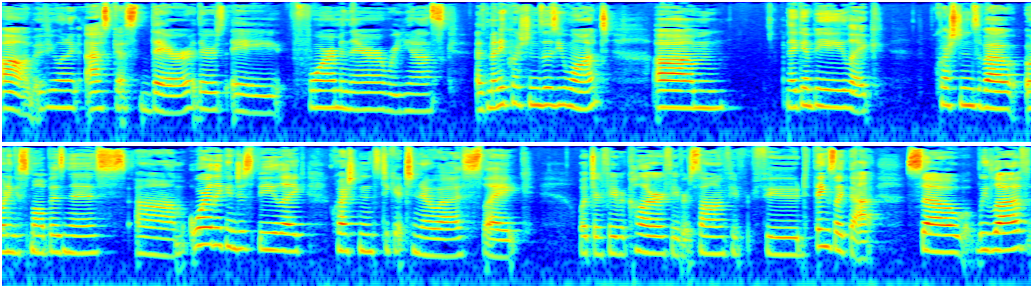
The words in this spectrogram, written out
Um, if you want to ask us there, there's a form in there where you can ask as many questions as you want. Um, they can be like questions about owning a small business, um, or they can just be like questions to get to know us, like what's our favorite color, favorite song, favorite food, things like that. So we love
